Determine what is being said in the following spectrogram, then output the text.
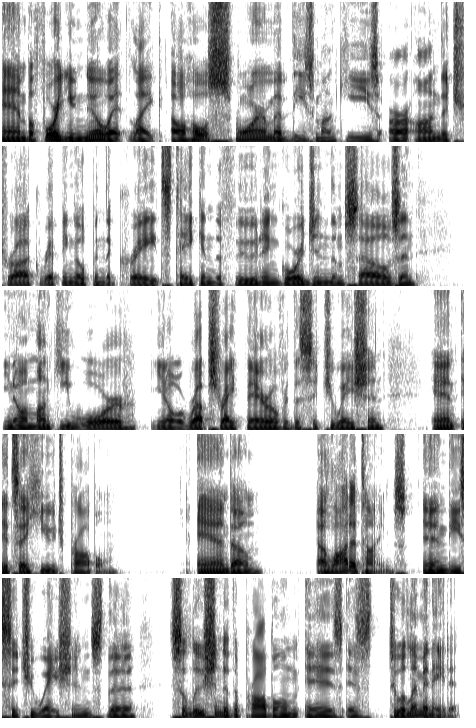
And before you knew it, like a whole swarm of these monkeys are on the truck, ripping open the crates, taking the food, and gorging themselves. And, you know, a monkey war, you know, erupts right there over the situation. And it's a huge problem. And um, a lot of times in these situations, the solution to the problem is is to eliminate it.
